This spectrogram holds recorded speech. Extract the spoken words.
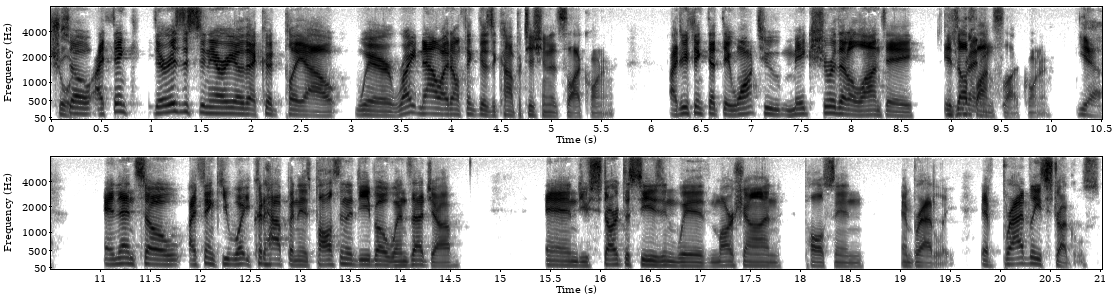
Sure. So I think there is a scenario that could play out where right now I don't think there's a competition at slot corner. I do think that they want to make sure that Alontae is up on slot corner. Yeah. And then so I think you what could happen is Paulson Adebo wins that job, and you start the season with Marshon, Paulson, and Bradley. If Bradley struggles,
